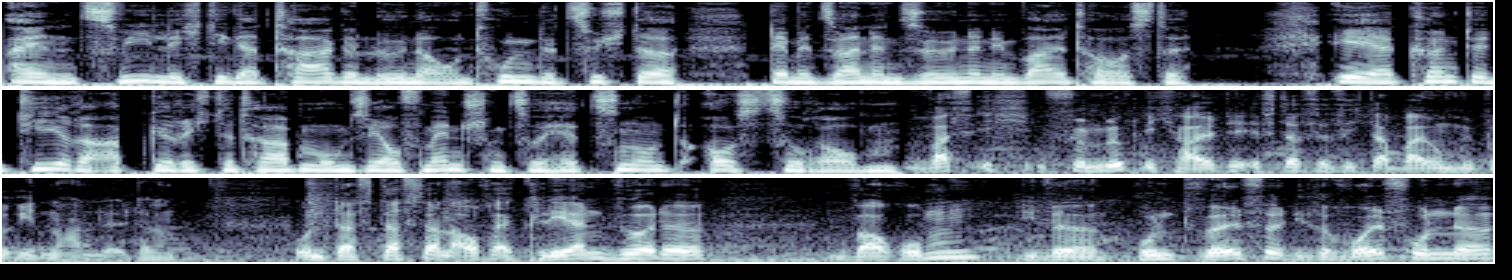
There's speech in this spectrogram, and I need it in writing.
ein zwielichtiger Tagelöhner und Hundezüchter, der mit seinen Söhnen im Wald hauste. Er könnte Tiere abgerichtet haben, um sie auf Menschen zu hetzen und auszurauben. Was ich für möglich halte, ist, dass es sich dabei um Hybriden handelte. Und dass das dann auch erklären würde, warum diese Hundwölfe, diese Wolfhunde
